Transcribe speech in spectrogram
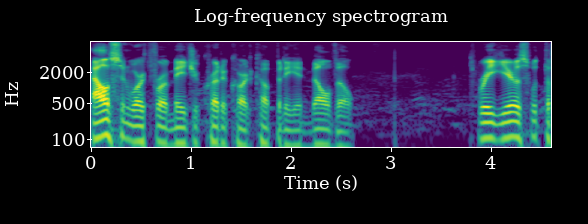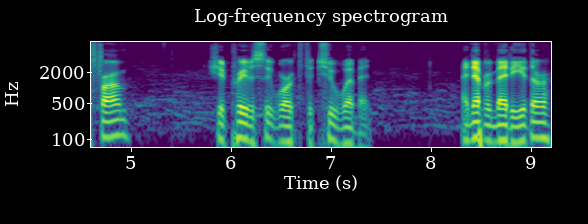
Allison worked for a major credit card company in Melville. Three years with the firm, she had previously worked for two women. I never met either,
